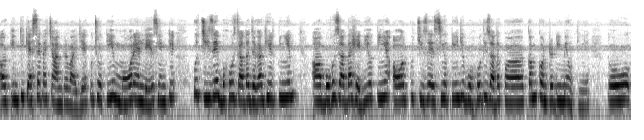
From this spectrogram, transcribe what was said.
और इनकी कैसे पहचान करवाई जाए? कुछ होती है मोर एंड लेस यानी कि कुछ चीज़ें बहुत ज़्यादा जगह घेरती हैं बहुत ज़्यादा हेवी होती हैं और कुछ चीज़ें ऐसी होती हैं जो बहुत ही ज़्यादा कम क्वांटिटी में होती हैं। तो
